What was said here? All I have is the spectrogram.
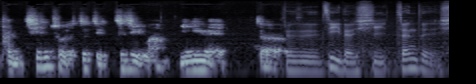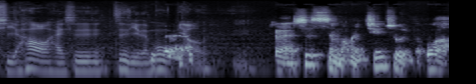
很清楚的自己自己嘛，音乐的，就是自己的喜真的喜好还是自己的目标？对，对是什么很清楚的话，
